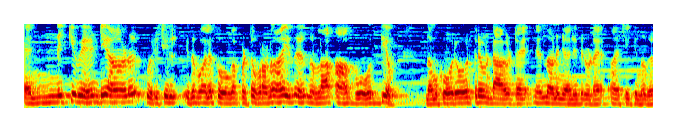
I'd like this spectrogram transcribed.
എനിക്ക് വേണ്ടിയാണ് കുരിശിൽ ഇതുപോലെ തൂങ്ങപ്പെട്ട് വ്രണായത് എന്നുള്ള ആ ബോധ്യം നമുക്ക് ഓരോരുത്തരും ഉണ്ടാകട്ടെ എന്നാണ് ഞാൻ ഇതിലൂടെ ആശിക്കുന്നത്.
